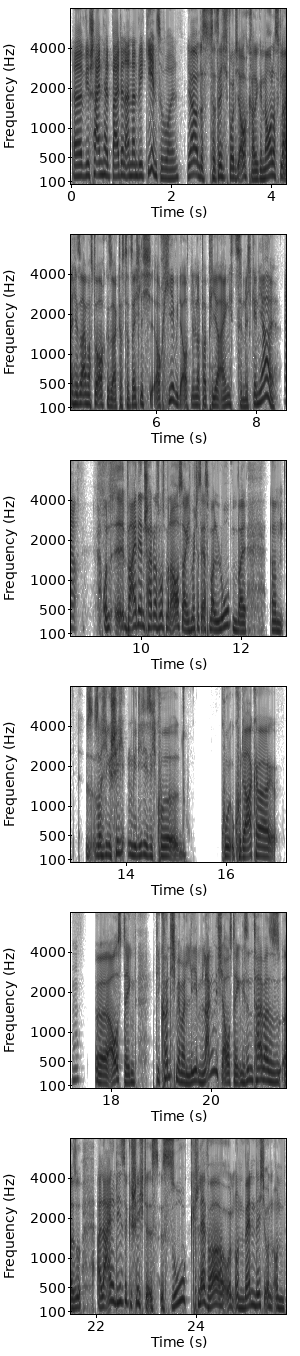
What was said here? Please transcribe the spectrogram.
äh, wir scheinen halt beide einen anderen Weg gehen zu wollen. Ja, und das tatsächlich wollte ich auch gerade genau das gleiche sagen, was du auch gesagt hast. Tatsächlich auch hier wieder auf dem Blatt Papier eigentlich ziemlich genial. Ja. Und äh, beide Entscheidungen, das muss man auch sagen. Ich möchte das erstmal loben, weil ähm, solche Geschichten wie die, die sich Ko Ko Kodaka mhm. äh, ausdenkt, die könnte ich mir mein Leben lang nicht ausdenken. Die sind teilweise, also alleine diese Geschichte ist, ist so clever und, und wendig und, und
